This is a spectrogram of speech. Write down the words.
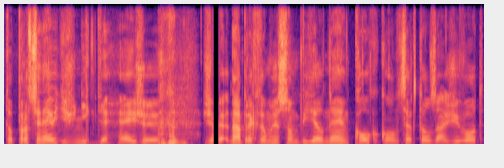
to proste nevidíš nikde, hej, že, že napriek tomu, že som videl neviem koľko koncertov za život,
